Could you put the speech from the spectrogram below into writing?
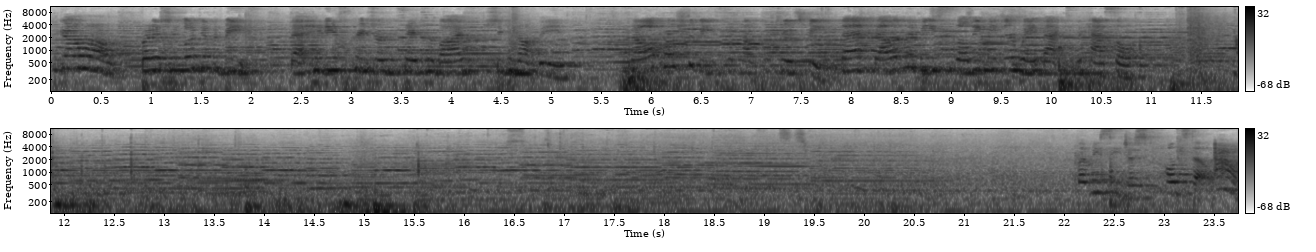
to go home. But as she looked at the beast, that hideous creature who saved her life, she could not leave. Belle approached the beast and helped him to his feet. Then Belle and the beast slowly made their way back to the castle. Let me see, just hold still. Ow,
